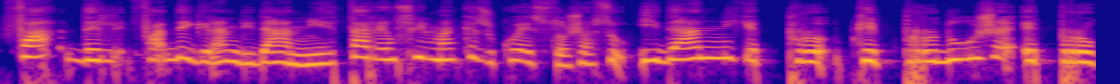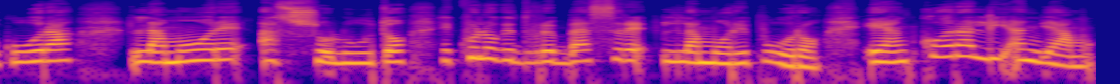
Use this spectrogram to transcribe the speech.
fa, del, fa dei grandi danni. E Tar è un film anche su questo, cioè sui danni che, pro, che produce e procura l'amore assoluto e quello che dovrebbe essere l'amore puro. E ancora lì andiamo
